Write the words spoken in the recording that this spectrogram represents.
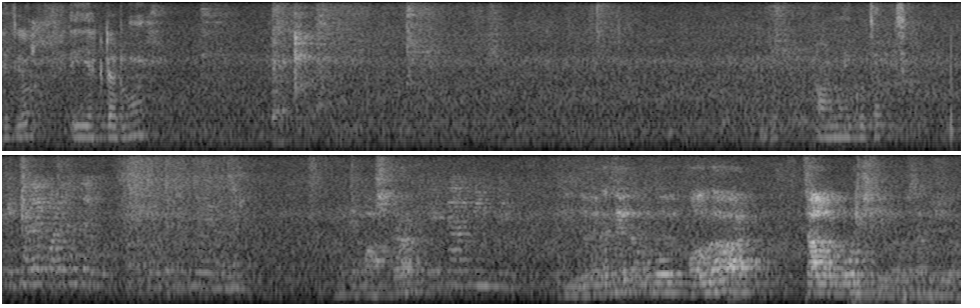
এই যে, এই একটা রুম আমার মেয়ে গোছাচ্ছে পাঁচটা। তিনটে হয়ে এটার মধ্যে ফল দাও আর চাল অল্প ছিটিয়ে দাও দাও।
